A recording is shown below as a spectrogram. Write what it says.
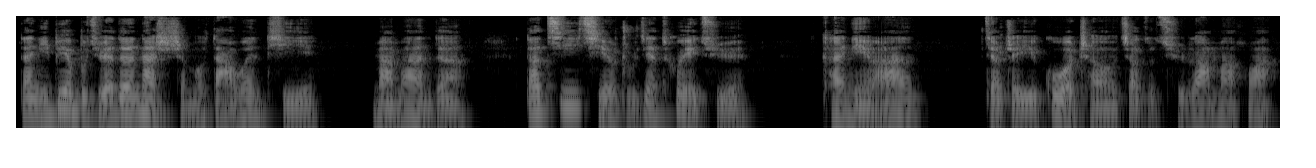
但你并不觉得那是什么大问题。慢慢的，当激情逐渐褪去，开宁安将这一过程叫做去浪漫化，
